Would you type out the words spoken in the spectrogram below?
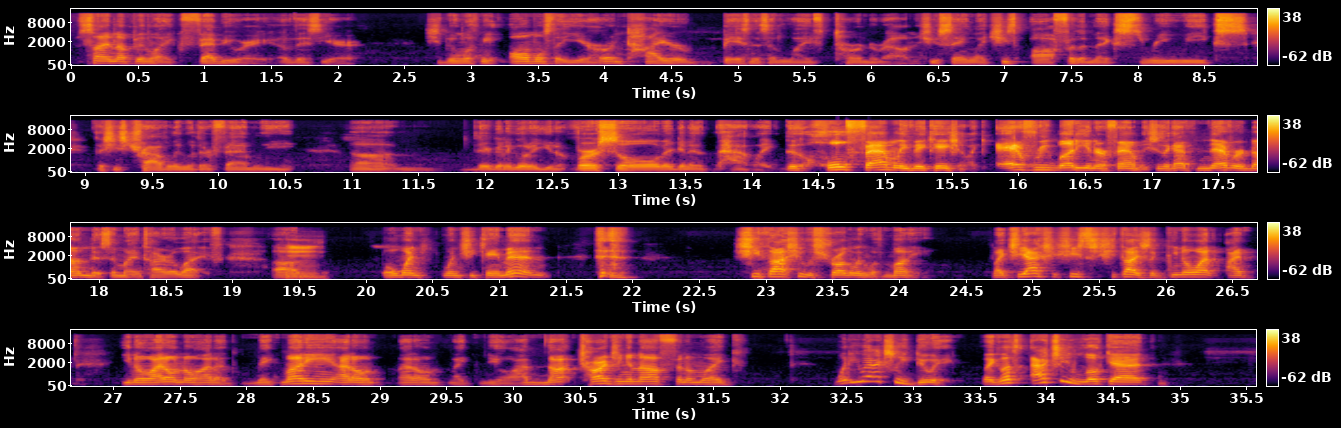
signed up in like February of this year. She's been with me almost a year. Her entire business and life turned around. She's saying like she's off for the next three weeks because she's traveling with her family. Um, they're gonna go to Universal. They're gonna have like the whole family vacation, like everybody in her family. She's like, I've never done this in my entire life. Um, Mm. But when when she came in, she thought she was struggling with money. Like she actually she she thought she's like, you know what, I you know I don't know how to make money. I don't I don't like you know I'm not charging enough. And I'm like, what are you actually doing? Like let's actually look at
